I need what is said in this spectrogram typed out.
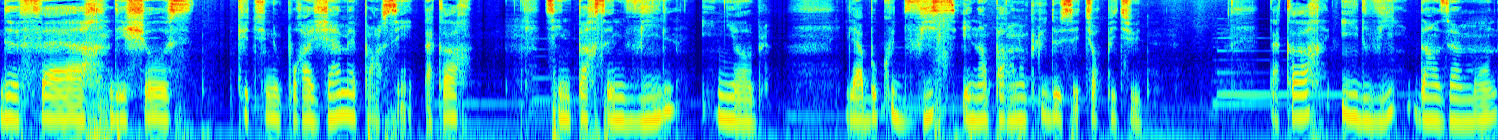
de faire des choses que tu ne pourras jamais penser, d'accord? C'est une personne vile, ignoble. Il a beaucoup de vices et n'en parlons plus de ses turpitudes. D'accord? Il vit dans un monde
